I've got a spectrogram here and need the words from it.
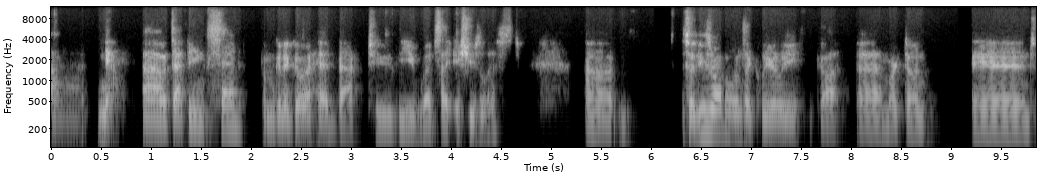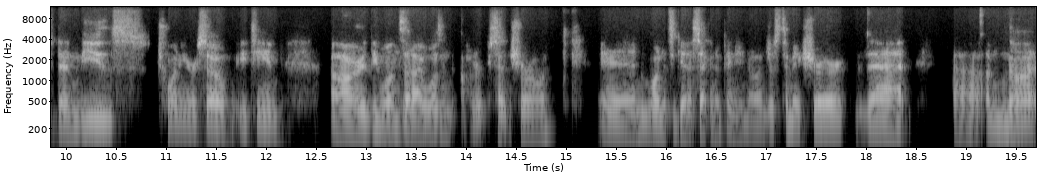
Uh, now, uh, with that being said, I'm going to go ahead back to the website issues list. Um, so these are all the ones I clearly got uh, marked done. And then these 20 or so, 18, are the ones that I wasn't 100% sure on and wanted to get a second opinion on just to make sure that uh, I'm not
